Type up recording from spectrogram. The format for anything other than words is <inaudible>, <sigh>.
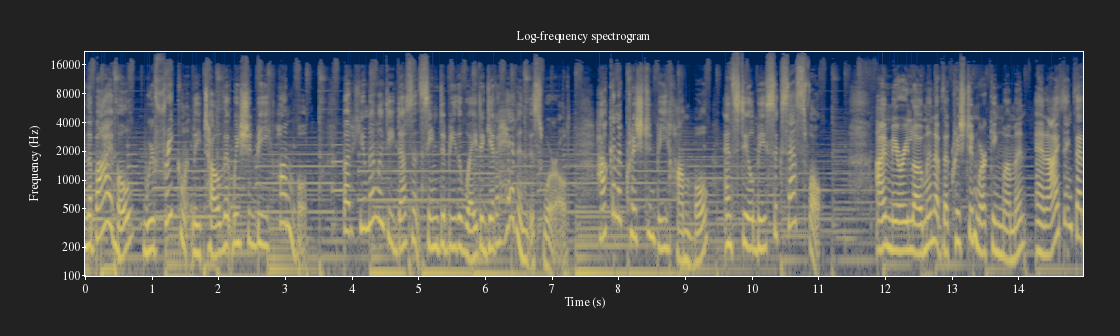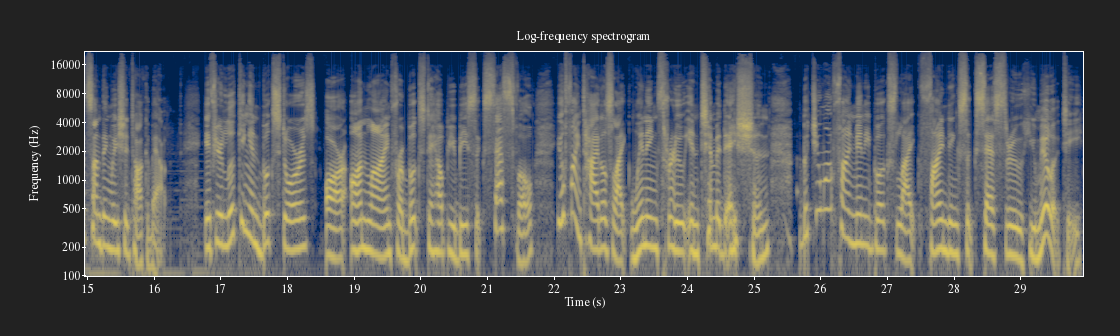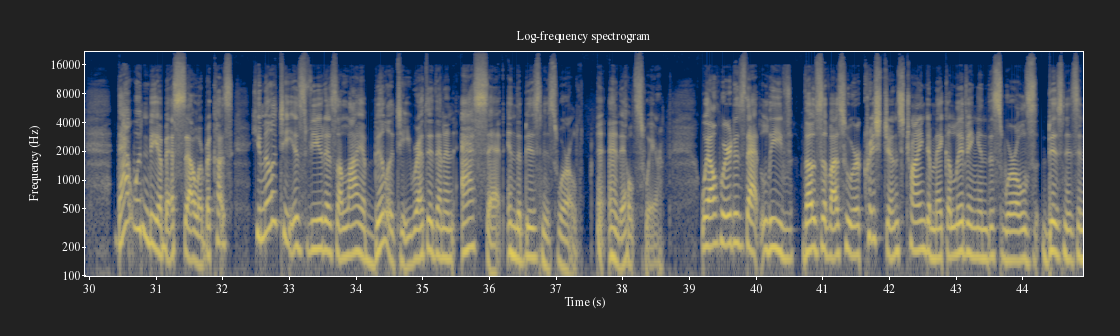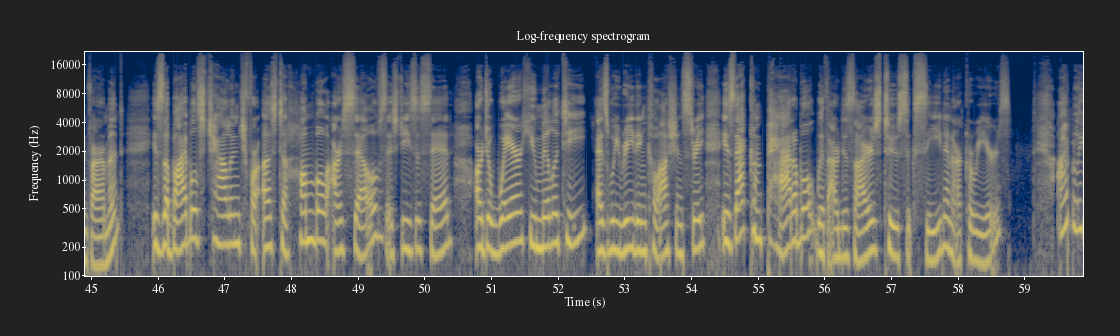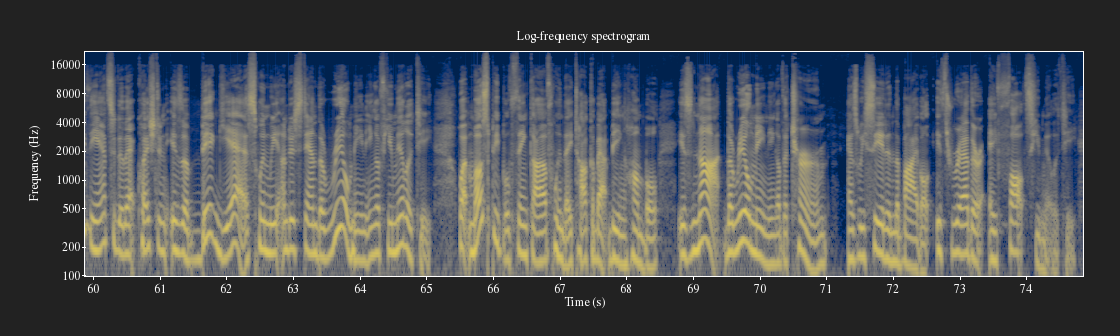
In the Bible, we're frequently told that we should be humble. But humility doesn't seem to be the way to get ahead in this world. How can a Christian be humble and still be successful? I'm Mary Lowman of the Christian Working Woman, and I think that's something we should talk about. If you're looking in bookstores or online for books to help you be successful, you'll find titles like Winning Through Intimidation, but you won't find many books like Finding Success Through Humility. That wouldn't be a bestseller because humility is viewed as a liability rather than an asset in the business world and elsewhere. Well, where does that leave those of us who are Christians trying to make a living in this world's business environment? Is the Bible's challenge for us to humble ourselves, as Jesus said, or to wear humility, as we read in Colossians 3? Is that compatible with our desires to succeed in our careers? I believe the answer to that question is a big yes when we understand the real meaning of humility. What most people think of when they talk about being humble is not the real meaning of the term as we see it in the Bible. It's rather a false humility.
